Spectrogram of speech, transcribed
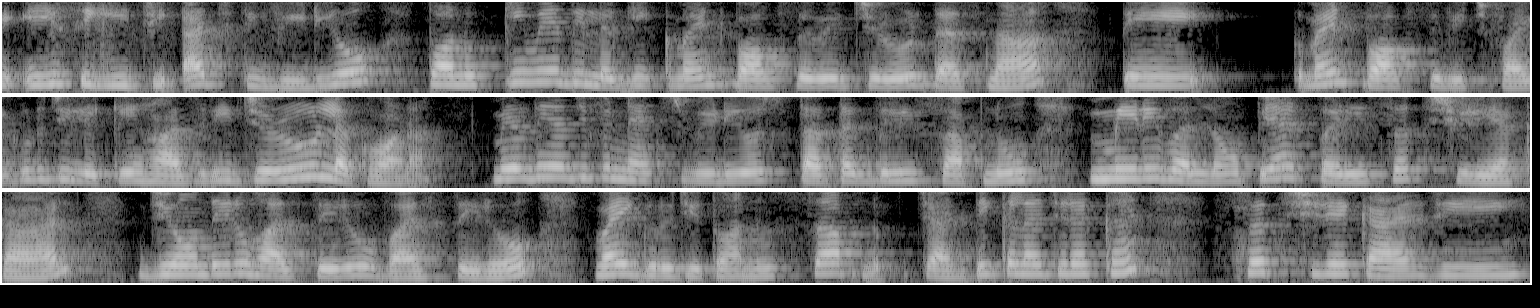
ਤੇ ਇਹ ਸੀਗੀ ਜੀ ਅੱਜ ਦੀ ਵੀਡੀਓ। ਤੁਹਾਨੂੰ ਕਿਵੇਂ ਦੀ ਲੱਗੀ ਕਮੈਂਟ ਬਾਕਸ ਦੇ ਵਿੱਚ ਜ਼ਰੂਰ ਦੱਸਣਾ ਤੇ ਕਮੈਂਟ ਬਾਕਸ ਦੇ ਵਿੱਚ ਵਾਹਿਗੁਰੂ ਜੀ ਲੈ ਕੇ ਹਾਜ਼ਰੀ ਜ਼ਰੂਰ ਲਗਵਾਉਣਾ। ਮਿਲਦੇ ਹਾਂ ਜੀ ਫਿਰ ਨੈਕਸਟ ਵੀਡੀਓ 'ਚ। ਤਦ ਤੱਕ ਦੇ ਲਈ ਸਭ ਨੂੰ ਮੇਰੇ ਵੱਲੋਂ ਪਿਆਰ ਭਰੀ ਸਤਿ ਸ਼੍ਰੀ ਅਕਾਲ। ਜਿਉਂਦੇ ਰਹੋ, ਹੱਸਦੇ ਰਹੋ, ਵਸਦੇ ਰਹੋ। ਵਾਹਿਗੁਰੂ ਜੀ ਤੁਹਾਨੂੰ ਸਭ ਨੂੰ ਚੜ੍ਹਦੀ ਕਲਾ 'ਚ ਰੱਖਣ। ਸਤਿ ਸ਼੍ਰੀ ਅਕਾਲ ਜੀ।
